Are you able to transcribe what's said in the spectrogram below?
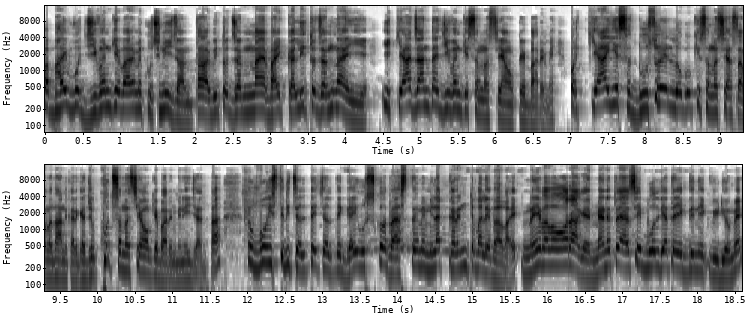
अब भाई वो जीवन के बारे में कुछ नहीं जानता, अभी तो जन्मा है भाई, कल ही तो जन्मा ही है ये। ये क्या जानता है जीवन की समस्याओं के बारे में? और क्या ये दूसरे लोगों की समस्या समाधान करेगा जो खुद समस्याओं के बारे में नहीं जानता? तो वो स्त्री चलते चलते गई, उसको रास्ते में मिला करंट वाले बाबा। एक नए बाबा और आ गए। मैंने तो ऐसे ही बोल दिया था एक दिन एक वीडियो में,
